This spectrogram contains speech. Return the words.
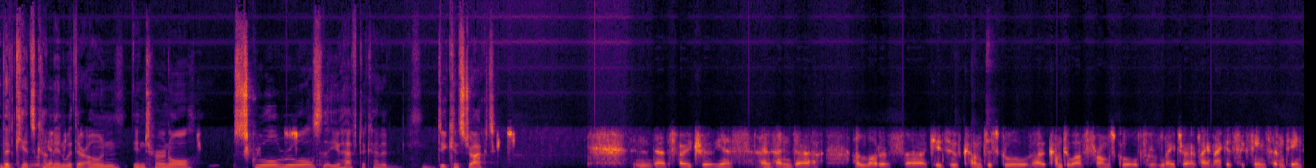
that kids come in with their own internal school rules that you have to kind of deconstruct? That's very true. Yes, and and uh, a lot of uh, kids who've come to school, uh, come to us from school sort of later, like like at 16, 17,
